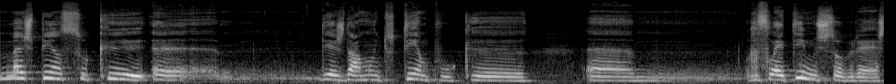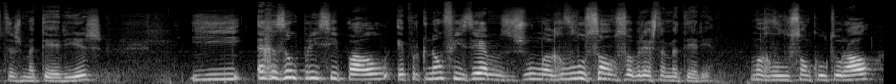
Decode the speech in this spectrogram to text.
mas penso que uh, desde há muito tempo que refletimos sobre estas matérias e a razão principal é porque não fizemos uma revolução sobre esta matéria. Uma revolução cultural,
